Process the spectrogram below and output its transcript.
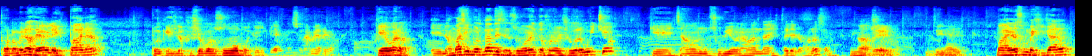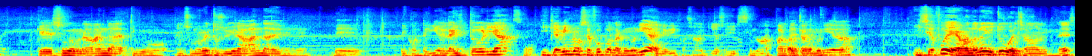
por lo menos de habla hispana, porque es los que yo consumo, porque inglés no es una verga. Que bueno, eh, los más importantes en su momento fueron Sugar Wicho, que el chabón subió una banda de historia, ¿lo conocen? No, Sí. yo no. Sí. Bueno, es un mexicano que sube una banda, tipo, en su momento subió una banda de, de, de contenido de la historia Sí. y que mismo se fue por la comunidad, que dijo yo quiero seguir siendo más parte de esta de- comunidad. Y se fue, abandonó YouTube el chabón, ¿entendés?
